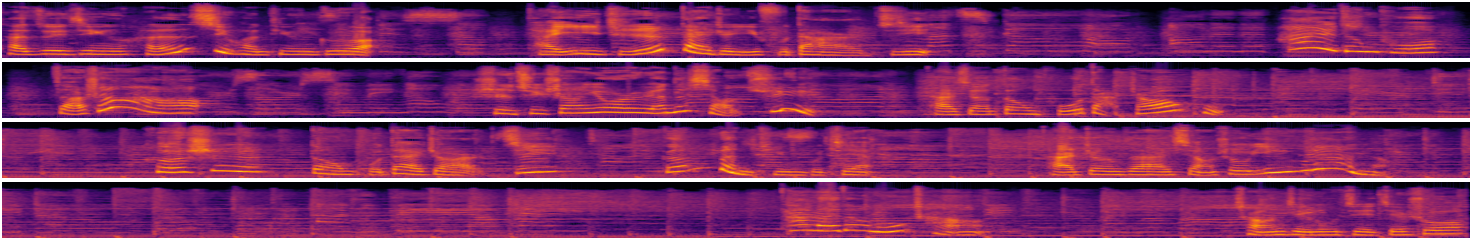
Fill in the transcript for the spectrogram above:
他最近很喜欢听歌。他一直戴着一副大耳机。嗨，邓普，早上好！是去上幼儿园的小趣，他向邓普打招呼。可是邓普戴着耳机，根本听不见。他正在享受音乐呢。他来到农场，长颈鹿姐姐说：“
